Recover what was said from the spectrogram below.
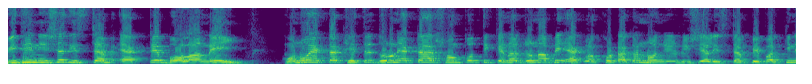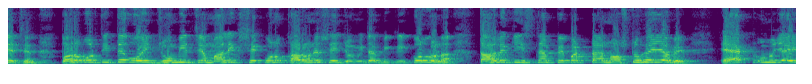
বিধি নিষেধ স্ট্যাম্প অ্যাক্টে বলা নেই। কোনো একটা ক্ষেত্রে ধরুন একটা সম্পত্তি কেনার জন্য আপনি এক লক্ষ টাকা নন জুডিশিয়াল স্ট্যাম্প পেপার কিনেছেন। পরবর্তীতে ওই জমির যে মালিক সে কোনো কারণে সেই জমিটা বিক্রি করল না। তাহলে কি স্ট্যাম্প পেপারটা নষ্ট হয়ে যাবে? অ্যাক্ট অনুযায়ী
